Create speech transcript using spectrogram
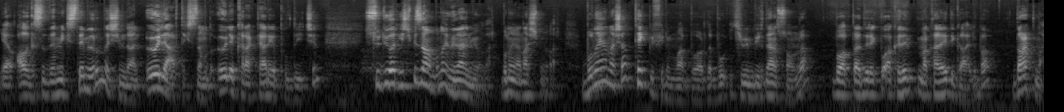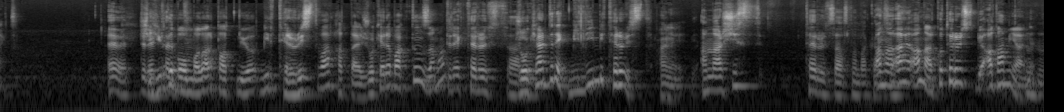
ya algısı demek istemiyorum da şimdi hani öyle artık sinemada öyle karakter yapıldığı için stüdyolar hiçbir zaman buna yönelmiyorlar. Buna yanaşmıyorlar. Buna yanaşan tek bir film var bu arada bu 2001'den sonra. Bu hatta direkt bu akademik bir makaleydi galiba. Dark Knight. Evet. Direkt Şehirde bombalar patlıyor. Bir terörist var. Hatta Joker'e baktığın zaman Direkt terörist abi. Joker direkt bildiğin bir terörist. Hani Anarşist terörist aslında bakarsan. anar, anarko terörist bir adam yani. Hı hı.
